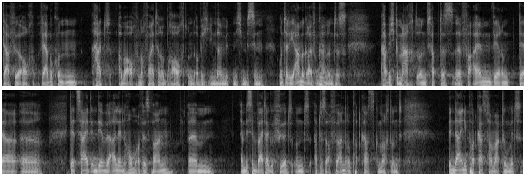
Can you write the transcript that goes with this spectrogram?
dafür auch Werbekunden hat, aber auch noch weitere braucht und ob ich ihm damit nicht ein bisschen unter die Arme greifen kann. Ja. Und das habe ich gemacht und habe das äh, vor allem während der, äh, der Zeit, in der wir alle in Homeoffice waren, ähm, ein bisschen weitergeführt und habe das auch für andere Podcasts gemacht und bin da in die Podcast-Vermarktung mit,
